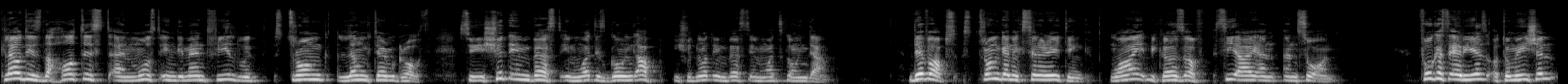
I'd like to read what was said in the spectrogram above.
Cloud is the hottest and most in demand field with strong long term growth. So you should invest in what is going up. You should not invest in what's going down. DevOps, strong and accelerating. Why? Because of CI and, and so on. Focus areas, automation,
